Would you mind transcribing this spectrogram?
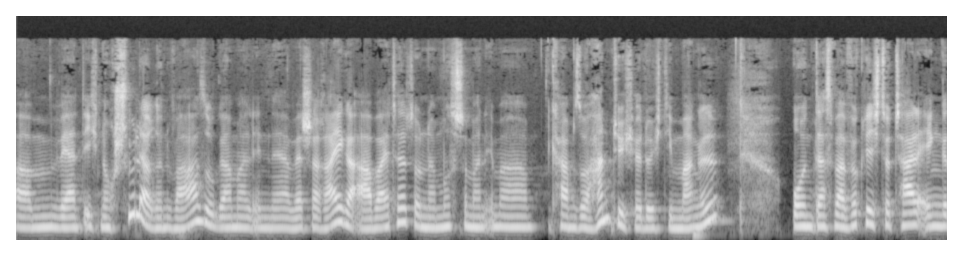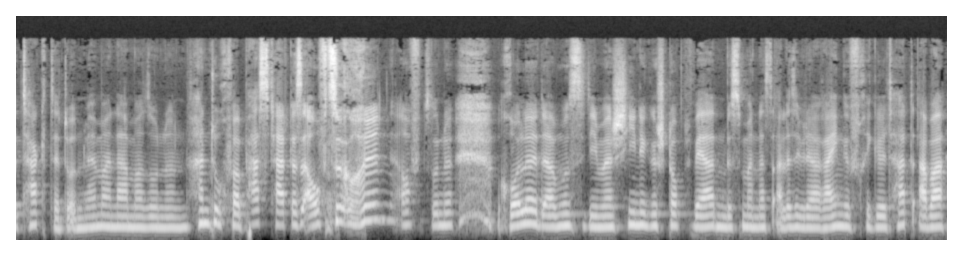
ähm, während ich noch Schülerin war, sogar mal in der Wäscherei gearbeitet und da musste man immer, kamen so Handtücher durch die Mangel. Und das war wirklich total eng getaktet. Und wenn man da mal so ein Handtuch verpasst hat, das aufzurollen auf so eine Rolle, da musste die Maschine gestoppt werden, bis man das alles wieder reingefriegelt hat. Aber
